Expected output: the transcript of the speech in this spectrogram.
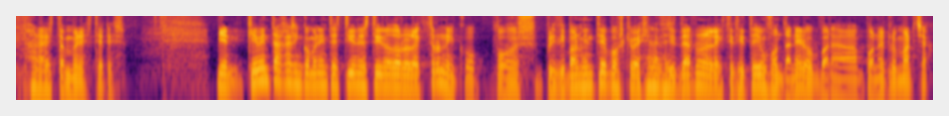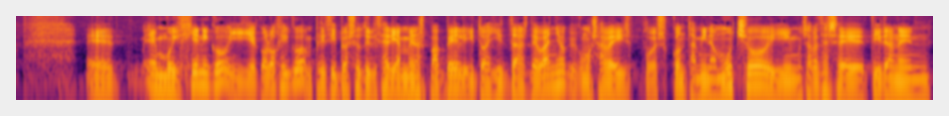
para estos menesteres. Bien, ¿qué ventajas e inconvenientes tiene este inodoro electrónico? Pues principalmente pues, que vais a necesitar un electricista y un fontanero para ponerlo en marcha. Eh, es muy higiénico y ecológico. En principio se utilizarían menos papel y toallitas de baño, que como sabéis, pues contaminan mucho y muchas veces se tiran en,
